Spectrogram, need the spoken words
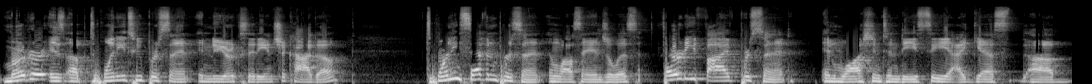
Murder is up 22% in New York City and Chicago, 27% in Los Angeles, 35% in Washington, D.C. I guess uh,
